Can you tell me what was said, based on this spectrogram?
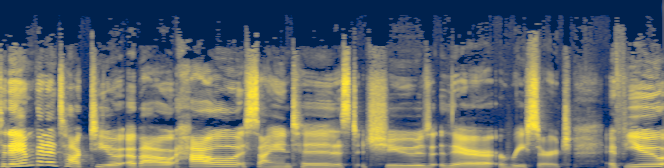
Today, I'm going to talk to you about how scientists choose their research. If you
